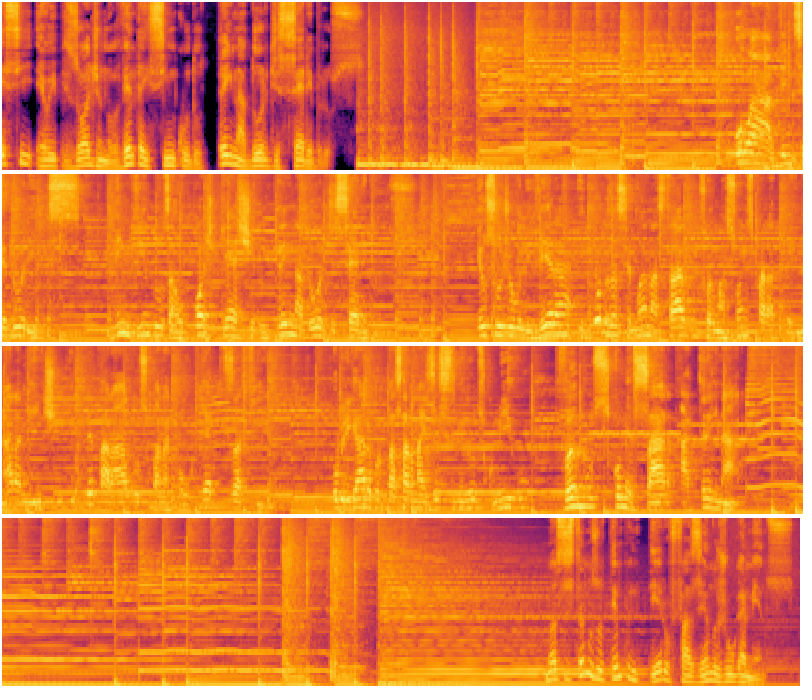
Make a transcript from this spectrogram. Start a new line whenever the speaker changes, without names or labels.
Esse é o episódio 95 do Treinador de Cérebros. Olá, vencedores! Bem-vindos ao podcast do Treinador de Cérebros. Eu sou Diogo Oliveira e todas as semanas trago informações para treinar a mente e prepará-los para qualquer desafio. Obrigado por passar mais esses minutos comigo. Vamos começar a treinar. Nós estamos o tempo inteiro fazendo julgamentos.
